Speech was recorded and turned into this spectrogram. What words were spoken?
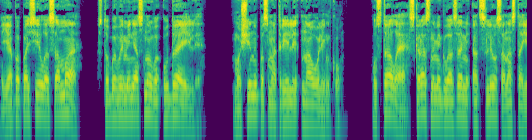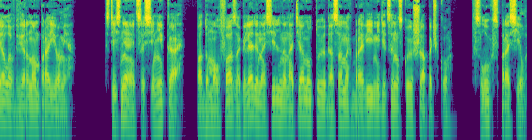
«Я попросила сама, чтобы вы меня снова удаили». Мужчины посмотрели на Оленьку. Усталая, с красными глазами от слез, она стояла в дверном проеме. «Стесняется синяка», — подумал Фаза, глядя на сильно натянутую до самых бровей медицинскую шапочку. Вслух спросил.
